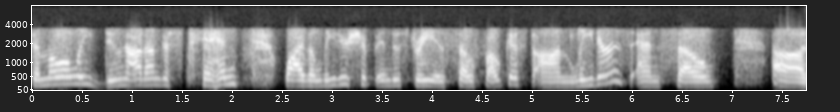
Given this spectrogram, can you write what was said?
similarly do not understand why the leadership industry is so focused on leaders and so uh,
